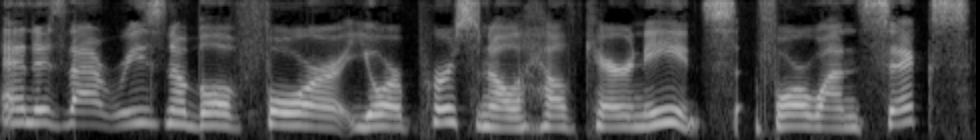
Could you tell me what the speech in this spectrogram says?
And is that reasonable for your personal health care needs? 416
